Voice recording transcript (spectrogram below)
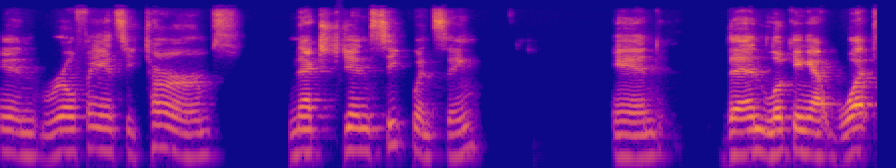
in real fancy terms next gen sequencing and then looking at what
